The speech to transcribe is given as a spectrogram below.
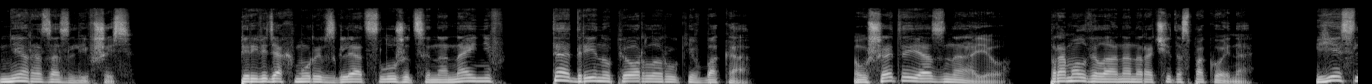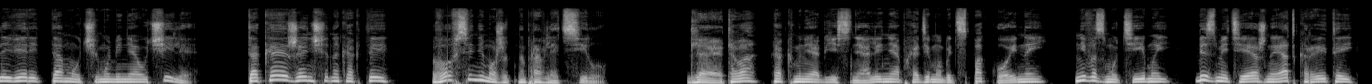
не разозлившись. Переведя хмурый взгляд с лужицы на Найнев, Тадрин уперла руки в бока. «Уж это я знаю», — промолвила она нарочито спокойно. «Если верить тому, чему меня учили, такая женщина, как ты, вовсе не может направлять силу. Для этого, как мне объясняли, необходимо быть спокойной, невозмутимой, безмятежной, открытой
